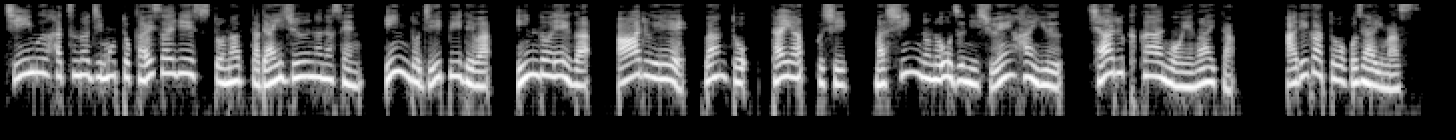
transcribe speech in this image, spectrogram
チーム初の地元開催レースとなった第17戦、インド GP では、インド映画 RA1 とタイアップし、マシンのノーズに主演俳優、シャールク・カーンを描いた。ありがとうございます。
